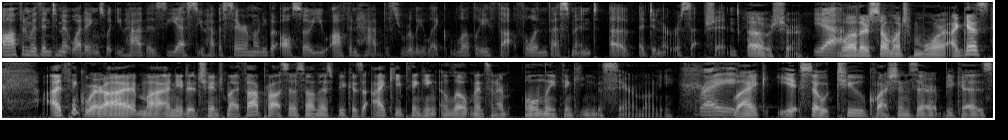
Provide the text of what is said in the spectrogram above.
often with intimate weddings what you have is yes you have a ceremony but also you often have this really like lovely thoughtful investment of a dinner reception Oh, sure. Yeah. Well, there's so much more. I guess I think where I my I need to change my thought process on this because I keep thinking elopements and I'm only thinking the ceremony. right Like it, so two questions there because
